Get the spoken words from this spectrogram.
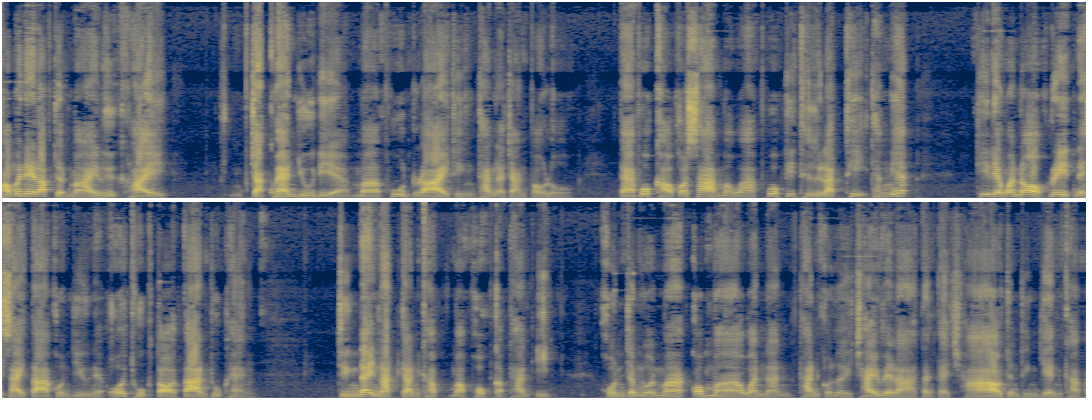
เขาไม่ได้รับจดหมายหรือใครจากแคว้นยูเดียมาพูดร้ายถึงท่านอาจารย์เปาโล แต่พวกเขาก็ทราบมาว่าพวกที่ถือลัทธิทั้งเนี้ยที่เรียกว่านอกรีดในสายตาคนยิวเนี่ยโอ้ยถูกต่อต้านทุกแห่ง จึงได้นัดกันครับมาพบกับท่านอีก คนจำนวนมากก็มาวันนั้น ท่านก็เลยใช้เวลาตั้งแต่เช้าจนถึงเย็นครับ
